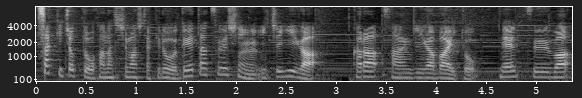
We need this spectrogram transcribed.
さっきちょっとお話ししましたけどデータ通信1ギガから 3GB で通話。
